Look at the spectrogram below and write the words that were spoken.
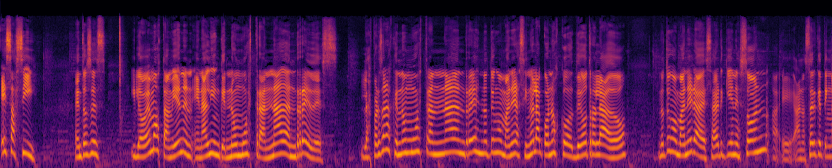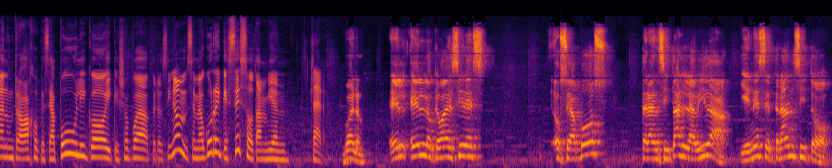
es así. Entonces, y lo vemos también en, en alguien que no muestra nada en redes. Las personas que no muestran nada en redes no tengo manera, si no la conozco de otro lado, no tengo manera de saber quiénes son, eh, a no ser que tengan un trabajo que sea público y que yo pueda, pero si no, se me ocurre que es eso también. Claro. Bueno, él, él lo que va a decir es, o sea, vos transitas la vida y en ese tránsito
